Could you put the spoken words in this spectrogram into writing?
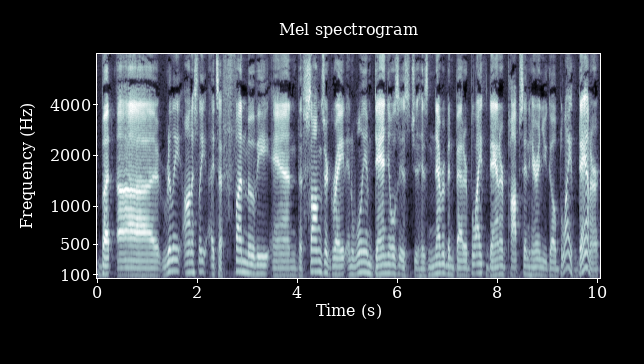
But uh, really, honestly, it's a fun movie, and the songs are great. And William Daniels is has never been better. Blythe Danner pops in here, and you go, Blythe Danner.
